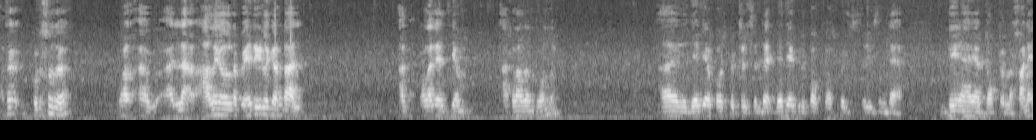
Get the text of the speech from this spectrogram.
അത് കൊടുത്തത് അല്ല ആളുകളുടെ പേരുകൾ കണ്ടാൽ അത് വളരെയധികം ആഹ്ലാദം തോന്നും. അതായത് ജെ ജെ ഹോസ്പിറ്റൽസിന്റെ ജെ ജെ ഗ്രൂപ്പ് ഓഫ് ഹോസ്പിറ്റൽസിന്റെ ഡീനായ ഡോക്ടർ ലഹാനെ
